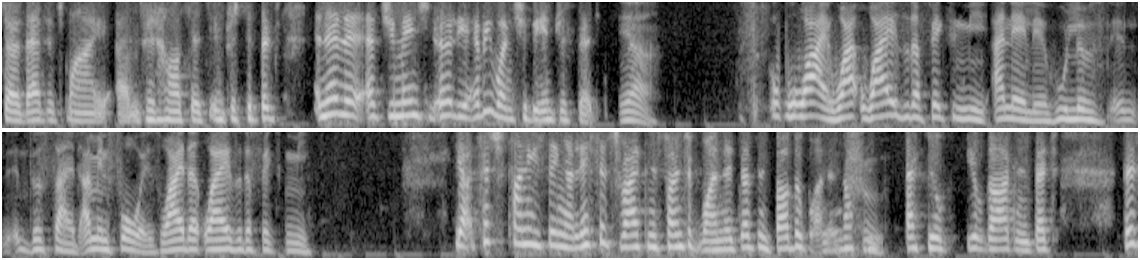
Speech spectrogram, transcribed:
So that is why um, FEDHASA is interested. But as you mentioned earlier, everyone should be interested. Yeah. So why? Why? Why is it affecting me, Anele, who lives in, in this side? I mean, four ways. Why? Why is it affecting me? Yeah, it's such a funny thing. Unless it's right in front of one, it doesn't bother one, and not True. back your, your garden. But this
